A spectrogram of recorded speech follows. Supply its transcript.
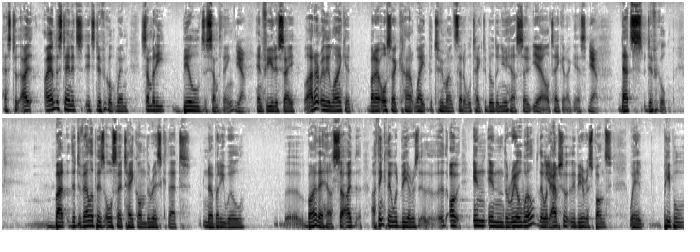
has to. I, I understand it's it's difficult when somebody builds something, Yeah. and for you to say, "Well, I don't really like it, but I also can't wait the two months that it will take to build a new house." So yeah, I'll take it, I guess. Yeah. That's difficult. But the developers also take on the risk that nobody will buy their house. So I, I think there would be a uh, oh, in in the real world there would Yeah. absolutely be a response where people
